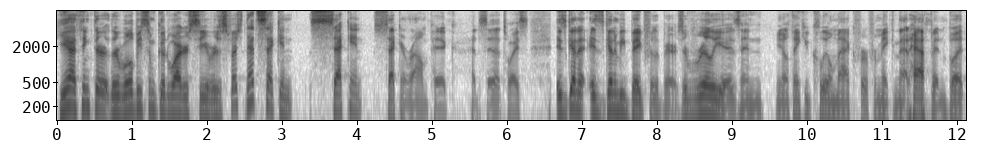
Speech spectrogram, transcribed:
yeah, I think there there will be some good wide receivers, especially that second second second round pick. Had to say that twice. Is gonna is gonna be big for the Bears. It really is, and you know, thank you Khalil Mack for for making that happen. But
